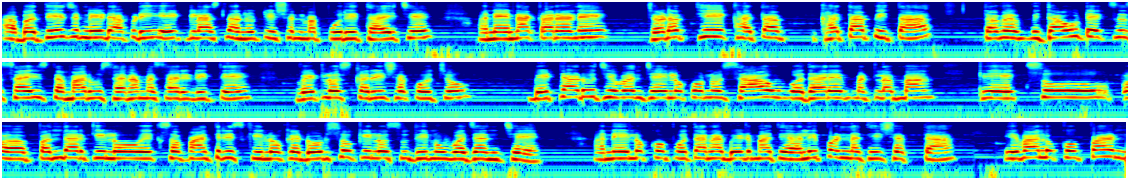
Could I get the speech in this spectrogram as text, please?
આ બધી જ નીડ આપણી એક ગ્લાસના ન્યુટ્રિશનમાં પૂરી થાય છે. અને એના કારણે ઝડપથી ખાતા ખાતા પીતા તમે વિધાઉટ એક્સરસાઇઝ તમારું સારામાં સારી રીતે વેટ લોસ કરી શકો છો. બેઠાડું જીવન જે લોકોનું સાવ વધારે મતલબમાં કે એકસો પંદર કિલો, એકસો પાંત્રીસ કિલો કે દોઢસો કિલો સુધીનું વજન છે અને એ લોકો પોતાના બેડમાંથી હલી પણ નથી શકતા, એવા લોકો પણ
